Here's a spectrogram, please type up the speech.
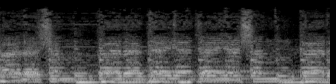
ஹர சங்கர ஜய ஜய சங்கர.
